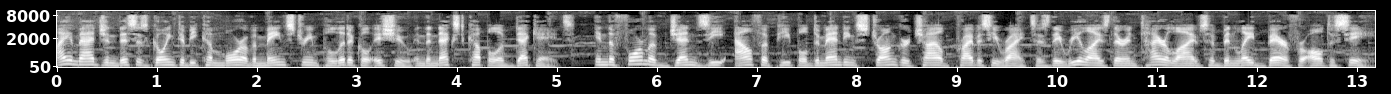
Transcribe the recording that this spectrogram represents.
I imagine this is going to become more of a mainstream political issue in the next couple of decades. In the form of Gen Z, alpha people demanding stronger child privacy rights as they realize their entire lives have been laid bare for all to see.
